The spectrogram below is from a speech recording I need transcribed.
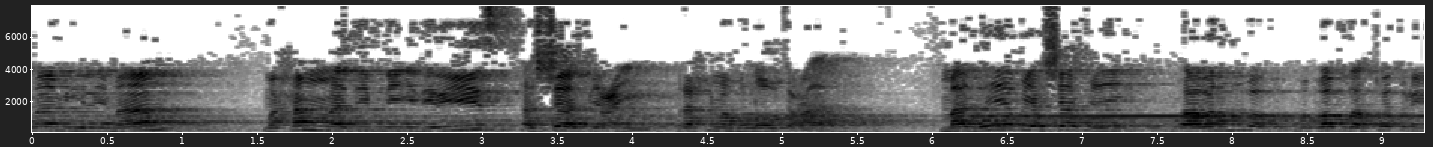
امامه الامام محمد بن ادريس الشافعي رحمه الله تعالى مذهب يا الشافعي وابن مبعث توتري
